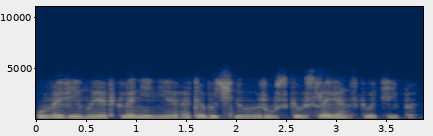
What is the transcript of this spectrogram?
уловимые отклонения от обычного русского славянского типа –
